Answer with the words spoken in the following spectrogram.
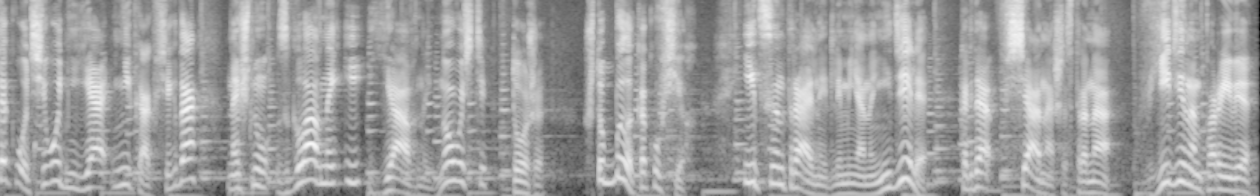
Так вот, сегодня я, не как всегда, начну с главной и явной новости тоже, чтобы было как у всех. И центральной для меня на неделе, когда вся наша страна в едином порыве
